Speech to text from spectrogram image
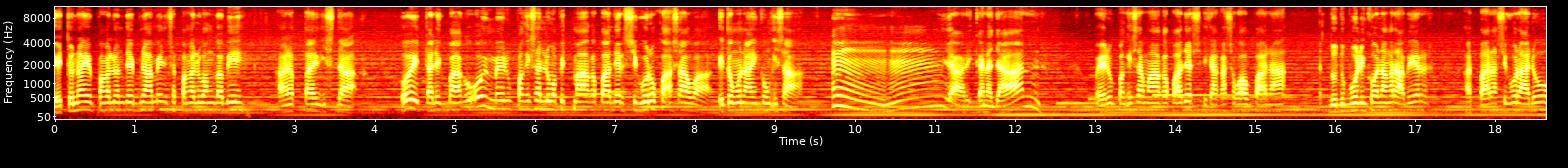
Ito na yung pangalawang dive namin sa pangalawang gabi. Hanap tayong isda. Uy, talikbago. Uy, mayroon pang isang lumapit mga kapader. Siguro kaasawa. Itong unahin kong isa. Mhm, yari ka na dyan. Mayroon pang isa mga kapaders. Ikakasuka pa na. At dudubulin ko ng rubber. At para sigurado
